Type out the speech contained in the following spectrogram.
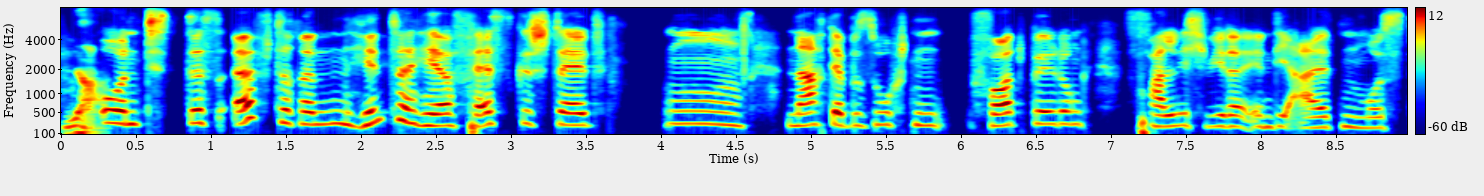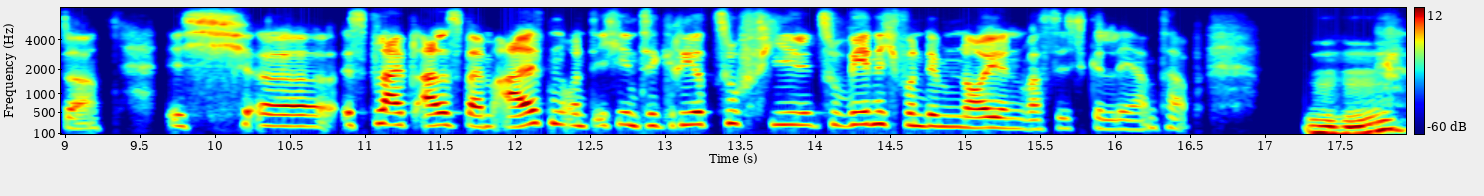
ja. und des Öfteren hinterher festgestellt, mh, hm, nach der besuchten Fortbildung falle ich wieder in die alten Muster. Ich, äh, es bleibt alles beim Alten und ich integriere zu viel, zu wenig von dem Neuen, was ich gelernt habe. Mhm.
